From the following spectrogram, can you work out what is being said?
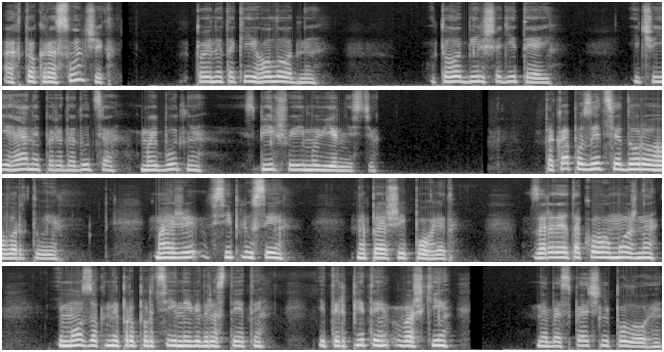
А хто красунчик, той не такий голодний, у того більше дітей, і чиї гени передадуться в майбутнє з більшою ймовірністю. Така позиція дорого вартує. Майже всі плюси на перший погляд. Заради такого можна і мозок непропорційний відростити, і терпіти важкі небезпечні пологи.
